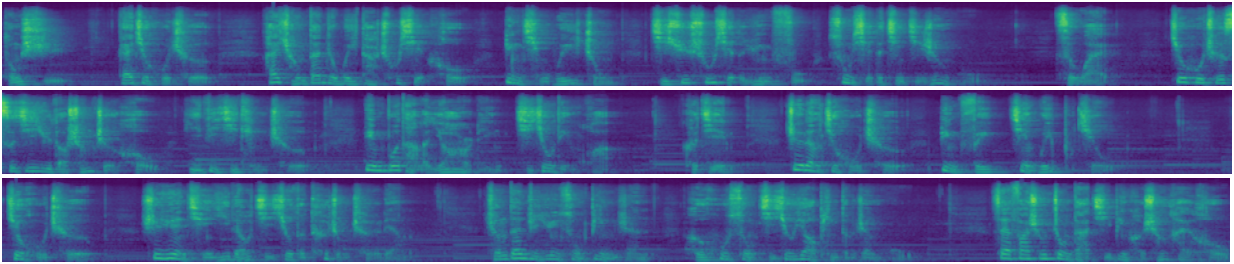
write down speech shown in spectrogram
同时，该救护车还承担着为大出血后病情危重、急需输血的孕妇送血的紧急任务。此外，救护车司机遇到伤者后已立即停车，并拨打了幺二零急救电话。可见，这辆救护车并非见危不救。救护车是院前医疗急救的特种车辆，承担着运送病人和护送急救药品等任务。在发生重大疾病和伤害后，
